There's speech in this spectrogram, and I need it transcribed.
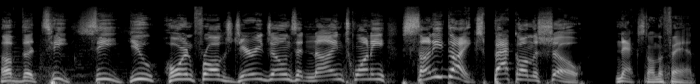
of the TCU Horned Frogs, Jerry Jones at 920. Sonny Dykes back on the show next on the fan.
